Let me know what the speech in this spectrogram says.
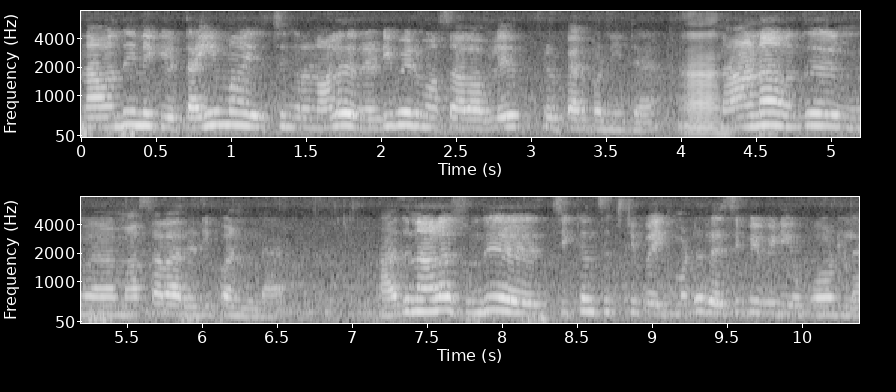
நான் வந்து இன்னைக்கு டைம் ஆயிடுச்சுங்கிறனால ரெடிமேட் மசாலாவிலே ப்ரிப்பேர் பண்ணிட்டேன். ஆ. நானா வந்து மசாலா ரெடி பண்ணல. அதனால வந்து சிக்கன் சிக்ஸ்டி ஃபைவ்க்கு மட்டும் ரெசிபி வீடியோ போடல.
